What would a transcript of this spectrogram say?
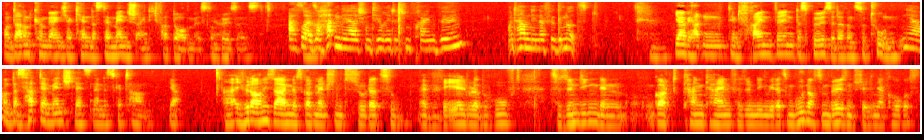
Und daran können wir eigentlich erkennen, dass der Mensch eigentlich verdorben ist und ja. böse ist. Achso, also hatten wir ja schon theoretisch einen freien Willen und haben den dafür genutzt. Ja, wir hatten den freien Willen, das Böse darin zu tun. Ja. Und das hat der Mensch letzten Endes getan. Ja. Ah, ich würde auch nicht sagen, dass Gott Menschen dazu wählt oder beruft, zu sündigen, denn Gott kann keinen versündigen, weder zum Guten noch zum Bösen, steht in Jakobus.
